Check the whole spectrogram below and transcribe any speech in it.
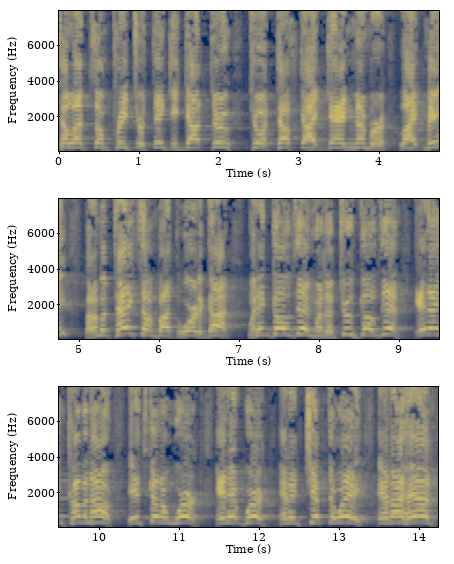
to let some preacher think he got through to a tough guy gang member like me. But I'm going to tell you something about the Word of God. When it goes in, when the truth goes in, it ain't coming out. It's going to work. And it worked. And it chipped away. And I had,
